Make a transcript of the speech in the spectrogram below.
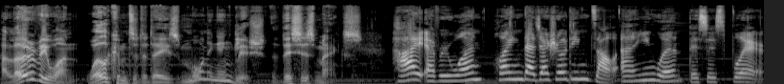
Hello, everyone. Welcome to today's Morning English. This is Max. Hi everyone，欢迎大家收听早安英文。This is Blair.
